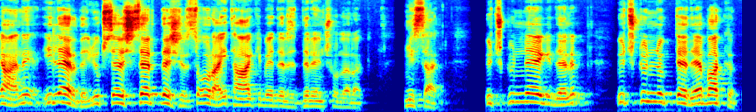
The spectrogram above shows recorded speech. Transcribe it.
Yani ileride yükseliş sertleşirse orayı takip ederiz direnç olarak. Misal. 3 günlüğe gidelim. 3 günlükte de bakın.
